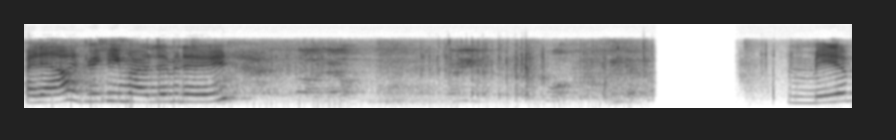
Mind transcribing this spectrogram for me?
Right now I'm drinking my lemonade. Me and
